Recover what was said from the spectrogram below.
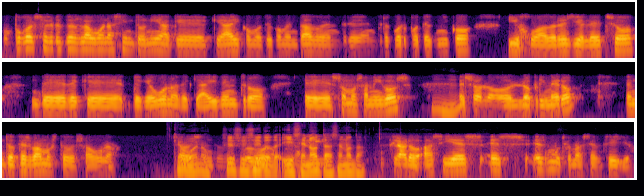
un poco el secreto es la buena sintonía que, que hay, como te he comentado, entre, entre cuerpo técnico y jugadores y el hecho de, de que, de que bueno, de que ahí dentro eh, somos amigos, uh -huh. eso lo, lo primero, entonces vamos todos a una. Qué bueno, Entonces, sí, sí, pues, sí, bueno, y se nota, se nota. Claro, así es, es, es mucho más sencillo.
